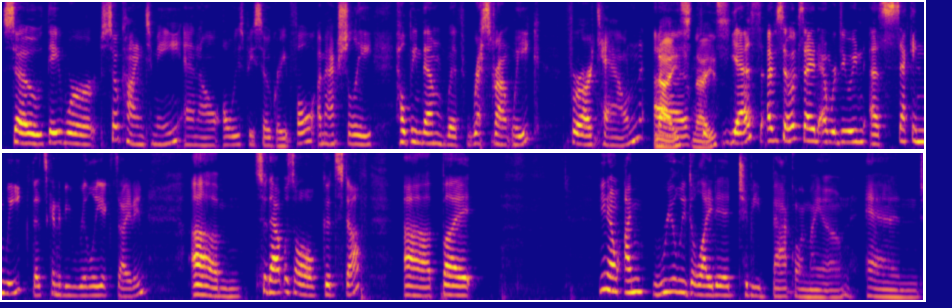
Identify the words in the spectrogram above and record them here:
So they were so kind to me, and I'll always be so grateful. I'm actually helping them with Restaurant Week for our town. Nice, uh, nice. yes, I'm so excited. And we're doing a second week that's going to be really exciting. Um, so that was all good stuff. Uh, but, you know, I'm really delighted to be back on my own and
